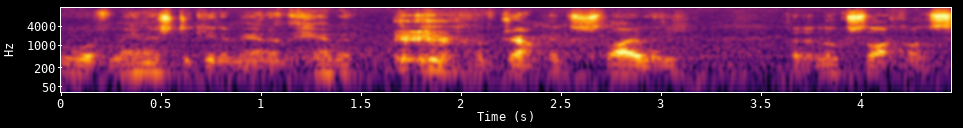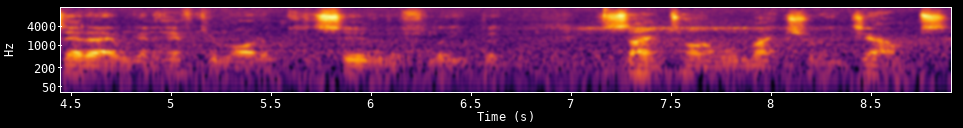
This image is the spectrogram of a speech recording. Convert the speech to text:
or we've managed to get him out of the habit of jumping slowly, but it looks like on Saturday we're going to have to ride him conservatively, but at the same time we'll make sure he jumps.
